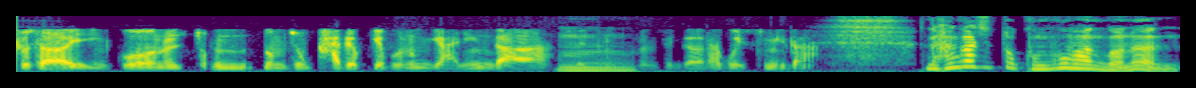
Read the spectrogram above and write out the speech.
교사의 인권을 좀 너무 좀 가볍게 보는 게 아닌가 음. 그런 생각을 하고 있습니다. 근데 한 가지 또 궁금한 거는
